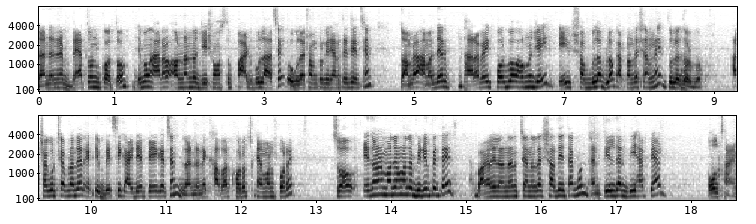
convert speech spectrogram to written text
লন্ডনের বেতন কত এবং আরও অন্যান্য যে সমস্ত পার্টগুলো আছে, ওগুলো সম্পর্কে জানতে চেয়েছেন। তো আমরা আমাদের ধারাবাহিক পর্ব অনুযায়ী এই সবগুলা ব্লগ আপনাদের সামনে তুলে ধরবো। আশা করছি আপনাদের একটি বেসিক আইডিয়া পেয়ে গেছেন লন্ডনে খাবার খরচ কেমন পড়ে। সো এই ধরনের মজার মজার ভিডিও পেতে বাঙালি লন্ডন চ্যানেলের সাথেই থাকুন। And till then be happy at all time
